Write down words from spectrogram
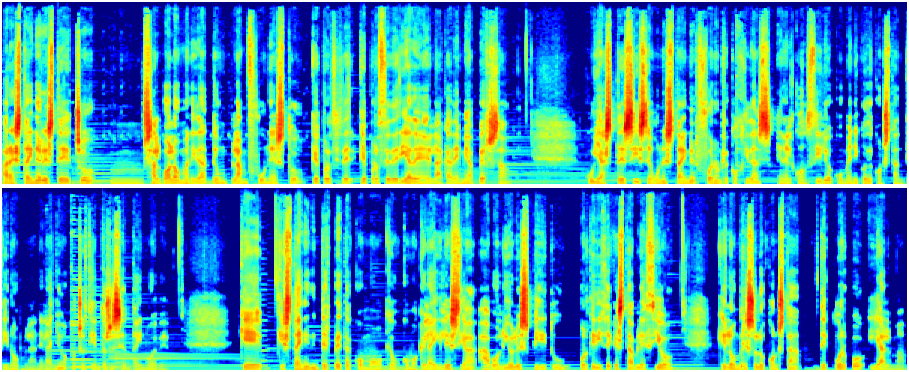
Para Steiner este hecho mm, salvó a la humanidad de un plan funesto que, que procedería de la Academia Persa, cuyas tesis, según Steiner, fueron recogidas en el Concilio Ecuménico de Constantinopla en el año 869 que, Steiner interpreta como que, la Iglesia abolió el espíritu porque dice que estableció que el hombre solo consta de cuerpo y alma.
